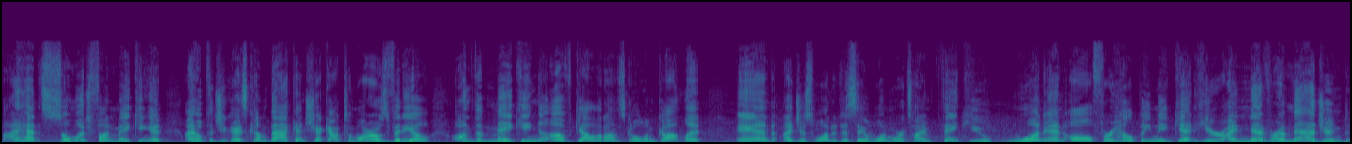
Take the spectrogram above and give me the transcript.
I had so much fun making it. I hope that you guys come back and check out tomorrow's video on the making of Galadon's Golem Gauntlet. And I just wanted to say one more time, thank you one and all for helping me get here. I never imagined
